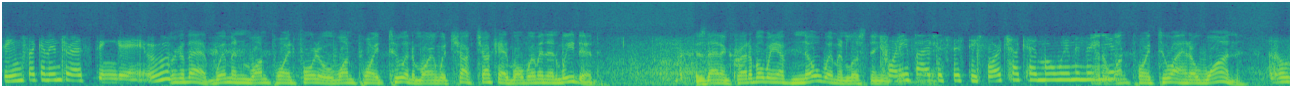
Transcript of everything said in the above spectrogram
seems like an interesting game. Look at that, women 1.4 to 1.2 in the morning with Chuck. Chuck had more women than we did. Is that incredible? We have no women listening. 25 to 54, Chuck had more women than had a 1.2. I had a one. Oh.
